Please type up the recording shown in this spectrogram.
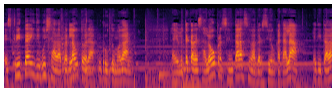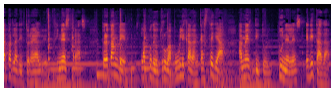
escrita i dibuixada per l'autora Ruth Modan. La Biblioteca de Salou presenta la seva versió en català, editada per l'editorial Finestres, però també la podeu trobar publicada en castellà amb el títol Túneles, editada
